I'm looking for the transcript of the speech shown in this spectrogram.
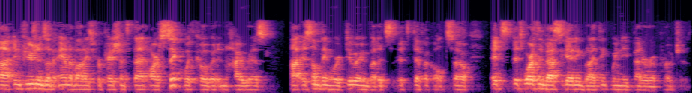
uh, infusions of antibodies for patients that are sick with COVID and high risk uh, is something we're doing, but it's it's difficult. So it's it's worth investigating, but I think we need better approaches.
